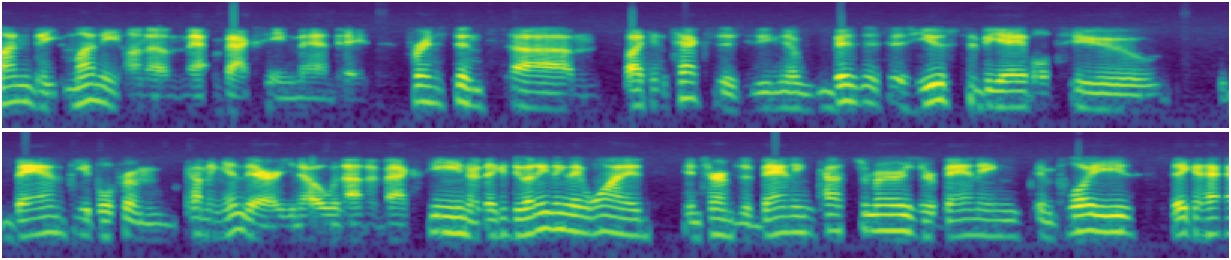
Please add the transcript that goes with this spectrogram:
money money on a vaccine mandate. For instance, um, like in Texas, you know, businesses used to be able to ban people from coming in there, you know, without a vaccine, or they could do anything they wanted in terms of banning customers or banning employees. They could have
